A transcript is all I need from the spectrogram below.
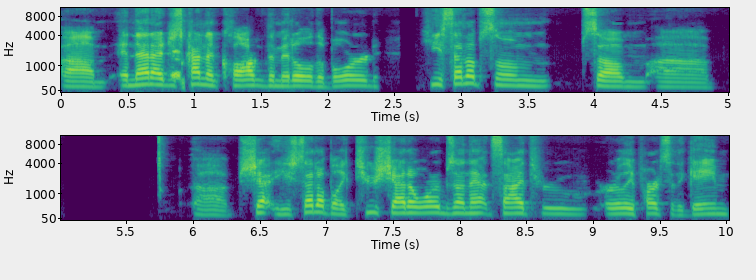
Um, and then I just kind of clogged the middle of the board. He set up some some uh, uh, sh- he set up like two shadow orbs on that side through early parts of the game.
